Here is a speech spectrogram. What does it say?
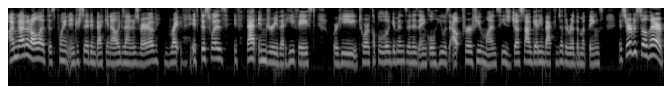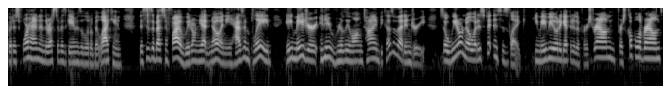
I'm not at all at this point interested in backing Alexander Zverev. Right, if this was if that injury that he faced where he tore a couple of ligaments in his ankle. He was out for a few months. He's just now getting back into the rhythm of things. His serve is still there, but his forehand and the rest of his game is a little bit lacking. This is a best of five. We don't yet know, and he hasn't played a major in a really long time because of that injury. So we don't know what his fitness is like. He may be able to get through the first round, first couple of rounds,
